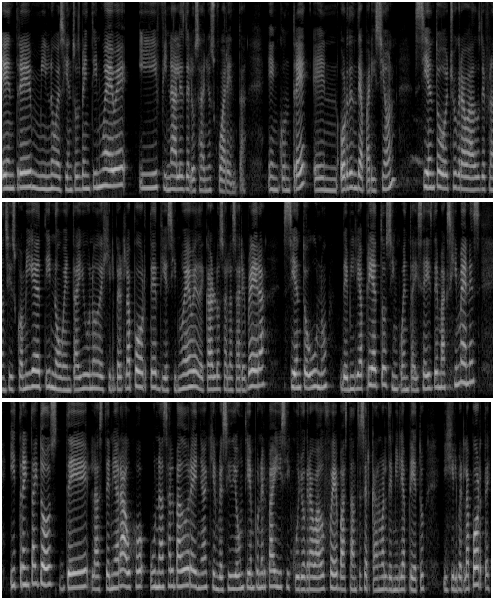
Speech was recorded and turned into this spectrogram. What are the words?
entre 1929 y finales de los años 40. Encontré en orden de aparición 108 grabados de Francisco Amiguetti, 91 de Gilbert Laporte, 19 de Carlos Salazar Herrera, 101 de Emilia Prieto, 56 de Max Jiménez y 32 de Lastenia Araujo, una salvadoreña quien residió un tiempo en el país y cuyo grabado fue bastante cercano al de Emilia Prieto y Gilbert Laporte.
